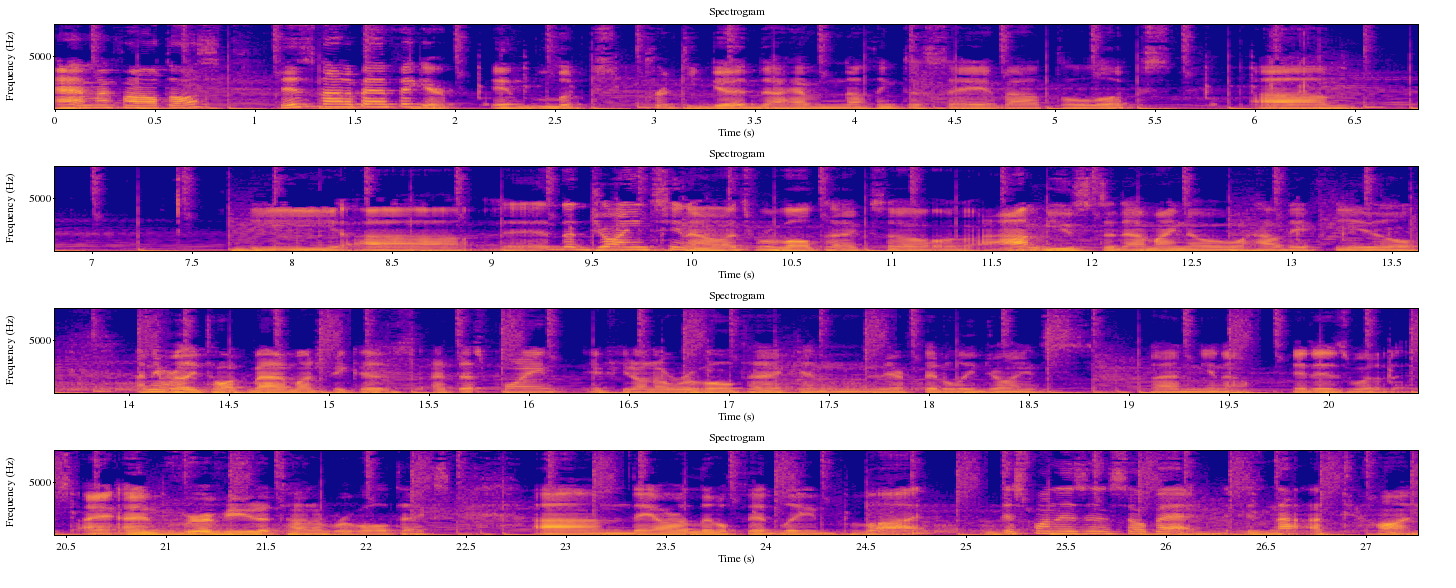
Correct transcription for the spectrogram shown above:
And my final thoughts, is not a bad figure. It looks pretty good. I have nothing to say about the looks. Um, the uh, the joints, you know, it's Revoltech, so I'm used to them. I know how they feel. I didn't really talk about it much because at this point, if you don't know Revoltech and their fiddly joints, then, you know, it is what it is. I, have reviewed a ton of Revoltechs. Um, they are a little fiddly, but this one isn't so bad. It's not a ton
